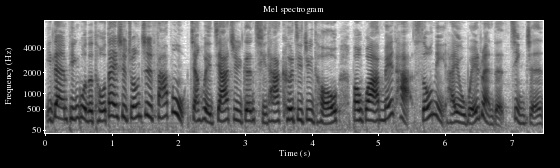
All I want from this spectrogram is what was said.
一旦苹果的头戴式装置发布，将会加剧跟其他科技巨头，包括 Meta、Sony 还有微软的竞争。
